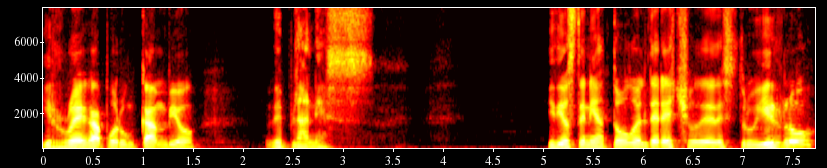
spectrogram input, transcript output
y ruega por un cambio de planes. Y Dios tenía todo el derecho de destruirlo,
